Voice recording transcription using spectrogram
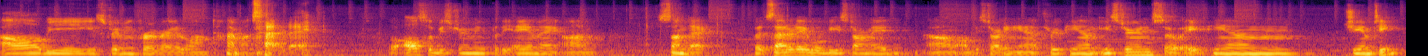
I'll be streaming for a very long time on Saturday. We'll also be streaming for the AMA on Sunday. But Saturday will be Starmade. Um, I'll be starting at 3 p.m. Eastern, so 8 p.m. GMT,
